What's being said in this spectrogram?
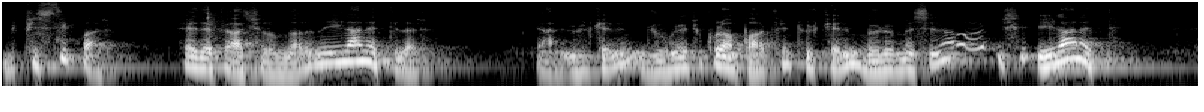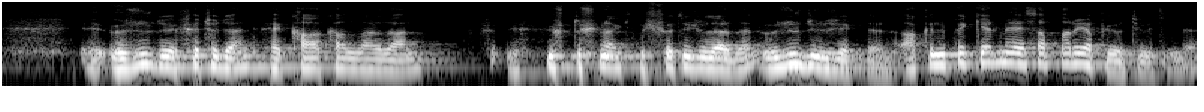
bir pislik var. HDP açılımlarını ilan ettiler. Yani ülkenin, Cumhuriyeti kuran parti Türkiye'nin bölünmesini ilan etti. Ee, özür dile FETÖ'den, PKK'lardan, yurt dışına gitmiş FETÖ'cülerden özür dileyeceklerini. Akın İpek gelmeye hesapları yapıyor tweetinde.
